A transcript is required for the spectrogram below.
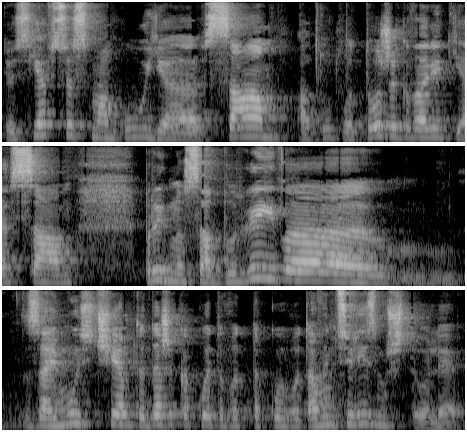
То есть я все смогу, я сам, а тут вот тоже говорит я сам прыгну с обрыва, займусь чем-то, даже какой-то вот такой вот авантюризм, что ли.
